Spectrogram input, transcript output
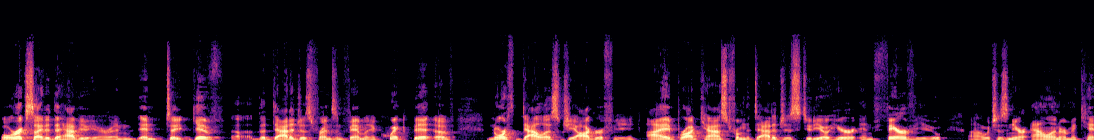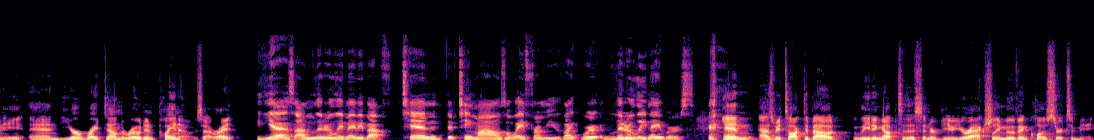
Well, we're excited to have you here, and and to give uh, the Dadages friends and family a quick bit of North Dallas geography. I broadcast from the Dadages studio here in Fairview, uh, which is near Allen or McKinney, and you're right down the road in Plano. Is that right? Yes, I'm literally maybe about 10, 15 miles away from you. Like we're literally neighbors. and as we talked about leading up to this interview, you're actually moving closer to me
